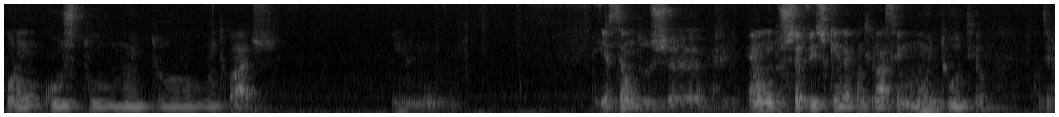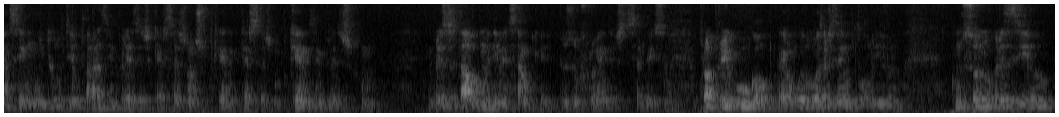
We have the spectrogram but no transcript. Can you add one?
por um custo muito, muito baixo. E esse é um dos, eh, enfim, é um dos serviços que ainda continua a ser muito útil, continua a ser muito útil para as empresas, quer sejam, as pequenas, quer sejam pequenas empresas como empresas de alguma dimensão que usufruem deste serviço. O próprio Google é um outro exemplo do livro, começou no Brasil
